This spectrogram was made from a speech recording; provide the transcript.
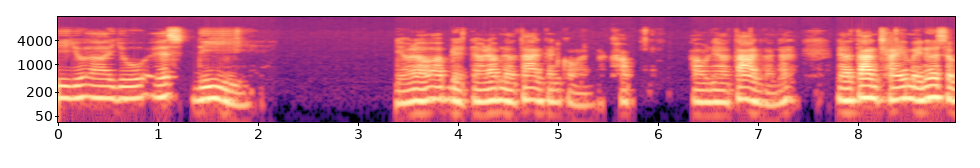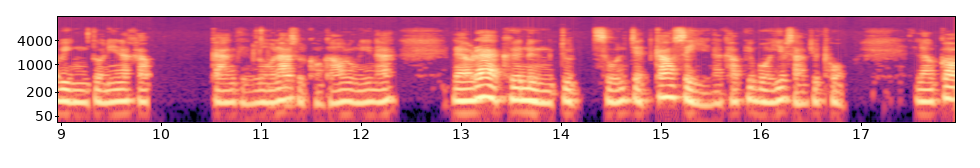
EURUSD เดี๋ยวเราอัปเดตแนวรับแนวต้านกันก่อนนะครับ เอาแนวต้านก่อนนะ แนวต้านใช้ minor swing ตัวนี้นะครับ กลางถึงโลล่าสุดของเขาตรงนี้นะ แนวแรกคือ 1.0794 นะครับ พี่โบ 23.6 แล้วก็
